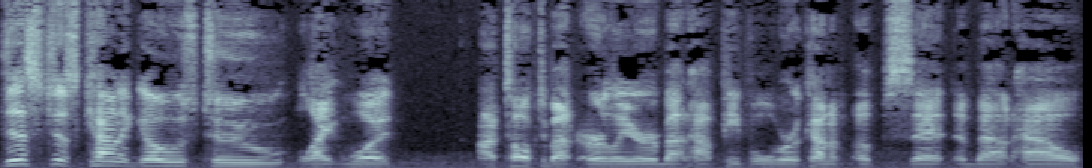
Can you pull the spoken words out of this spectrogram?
this just kind of goes to, like, what I talked about earlier about how people were kind of upset about how,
